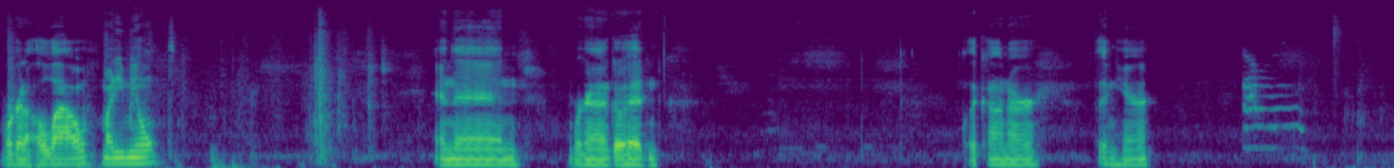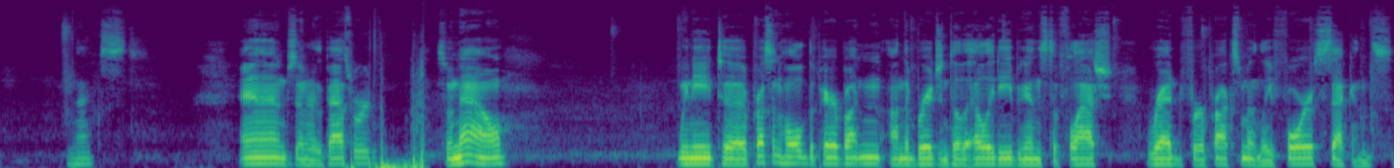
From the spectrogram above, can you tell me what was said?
we're going to allow Mighty Mule and then we're gonna go ahead and click on our thing here next and just enter the password so now we need to press and hold the pair button on the bridge until the LED begins to flash red for approximately four seconds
